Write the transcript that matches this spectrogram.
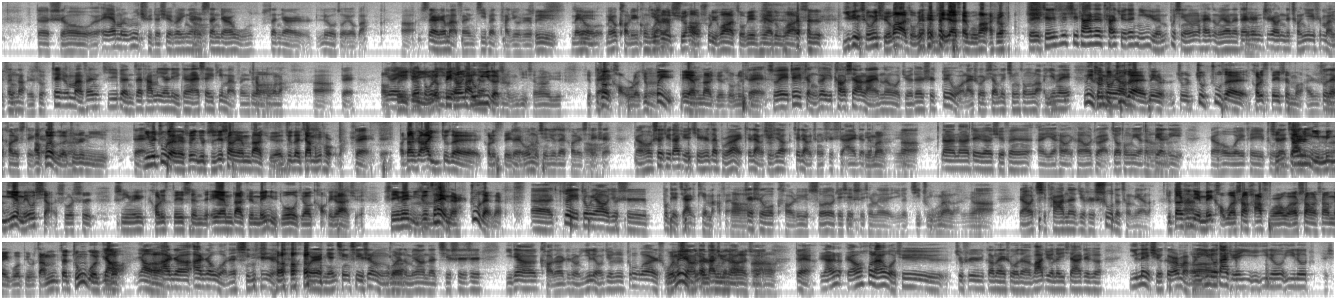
的时候呃，AM 的录取的学分应该哦是三点五、三点六左右吧。啊，四点零满分，基本他就是所以没有没有考虑空间了。是学好啊数理化走遍天下都不怕，是一定成为学霸走遍天下才不怕，是吧？对，这这其他的他觉得你语文不行还是怎么样的，但是至少你的成绩是满分的。没错。这个满分基本在他们眼里跟 SAT 满分差不多了啊。对，哦，因为所以就以一已经读了非常优异的成绩，相当于也不算考入了，就嗯被 AM 大学所录取了。对，所以这整个一套下来呢，我觉得是对我来说相对轻松了，因为那个时候你住在那个，就是就住在 College Station 吗？还是住在 College Station 啊？怪不得，嗯就是你对因为住在那儿，所以你就直接上 AM 大学，就在家门口嘛。对对啊，当时阿姨就在 College Station。对，我母亲就在 College Station，然后社区大学其实在 Bryan，这两个学校这两个城市是挨着的明白了，啊。那那这个学分哎也很很好转，交通也很便利，然后我也可以住在家里。当时你没嗯你也没有想说是是因为 College Station 这 AM 大学美女多，我就要考这个大学，是因为你就在那儿住在那儿。呃，最重要就是不给家里添麻烦，啊这是我考虑所有这些事情的一个基础。明白了，明白了。啊，然后其他呢就是术的层面了，就当时你也没考，我要上哈佛，我要上上美国，比如咱们在中国要要啊按照按照我的心智 或者年轻气盛或者怎么样的，其实是一定要考到这种一流，就是中国耳熟国内能详的大学的啊。啊，对，然然后后来我去就是刚才说的，挖掘了一下这个一类学科嘛，不是啊一流大学一一流一流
